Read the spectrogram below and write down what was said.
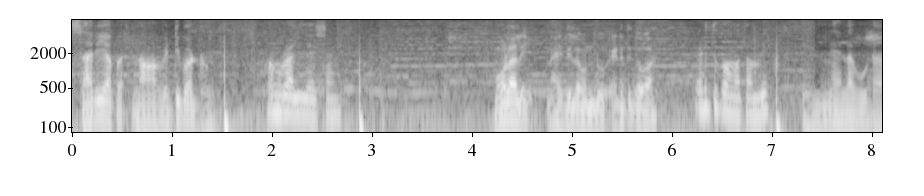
சரி அப்ப நான் வெட்டி பாடுறோம் கங்க்ராச்சுலேஷன் மோலாலி நான் இதில் உண்டு எடுத்துக்கவா எடுத்துக்கோங்க தம்பி. என்ன இலகுடா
